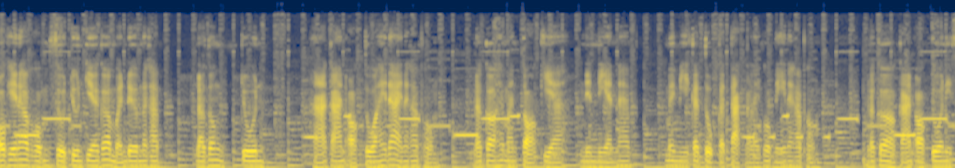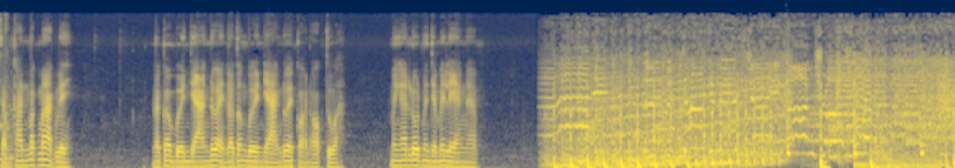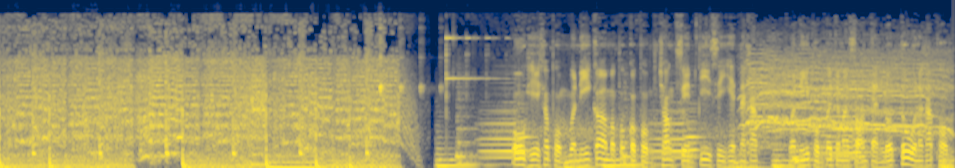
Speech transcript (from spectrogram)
โอเคนะครับผมสูตรจูนเกียร์ก็เหมือนเดิมนะครับ เราต้องจูนหาการออกตัวให้ได้นะครับ ผมแล้วก็ให้มันต่อเกียร์เนียนๆนะครับ ไม่มีกระตุกกระตักอะไรพวกนี้นะครับผมแล้วก็การออกตัวนี่สำคัญมากๆเลย แล้วก็เบิร์นยางด้วย เราต้องเบิร์นยางด้วยก่อนออกตัว ไม่งั้นรถมันจะไม่แรงนะครับ โอเคครับผมวันนี้ก็มาพบกับผมช่องเฟมจี้ซีเฮดนะครับ วันนี้ผมก็จะมาสอนแต่งรถตู้นะครับผม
